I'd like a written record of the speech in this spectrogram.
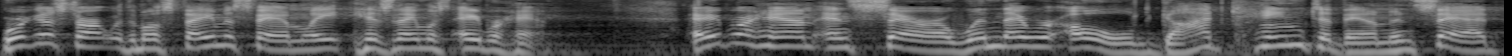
We're going to start with the most famous family. His name was Abraham. Abraham and Sarah, when they were old, God came to them and said,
